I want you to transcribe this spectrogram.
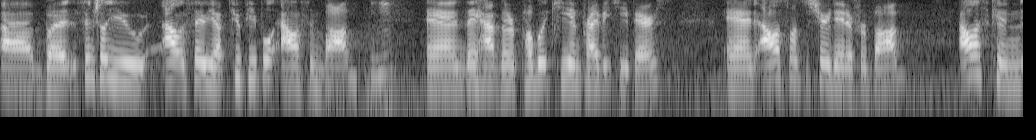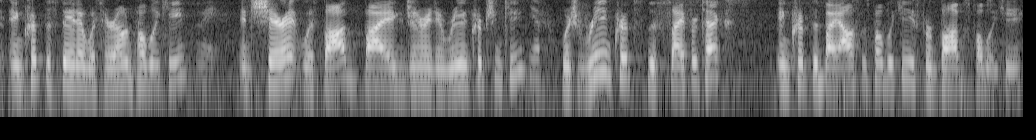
uh, but essentially you, Alice, say you have two people, Alice and Bob, mm-hmm. and they have their public key and private key pairs, and Alice wants to share data for Bob. Alice can encrypt this data with her own public key right. And share it with Bob by generating a re-encryption key, yep. which re-encrypts the ciphertext encrypted by Alice's public key for Bob's public key,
